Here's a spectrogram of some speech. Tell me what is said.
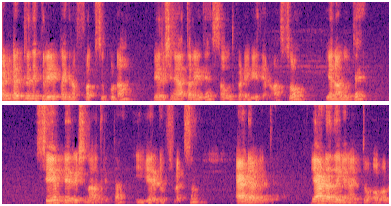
ಕಂಡಕ್ಟರ್ ಕ್ರಿಯೇಟ್ ಆಗಿರೋ ಫ್ಲಕ್ಸ್ ಕೂಡ ಡೈರೆಕ್ಷನ್ ಯಾವ ಥರ ಇದೆ? ಸೌತ್ ಕಡೆಗೆ ಇದೆ ಅಲ್ವಾ? ಸೊ ಏನಾಗುತ್ತೆ? ಸೇಮ್ ಡೈರೆಕ್ಷನ್ ಆದ್ರಿಂದ ಈ ಎರಡು ಫ್ಲಕ್ಸ್ ಆ್ಯಡ್ ಆಗುತ್ತೆ. ಆ್ಯಡ್ ಆದಾಗ ಏನಾಯಿತು? ಅವಾಗ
